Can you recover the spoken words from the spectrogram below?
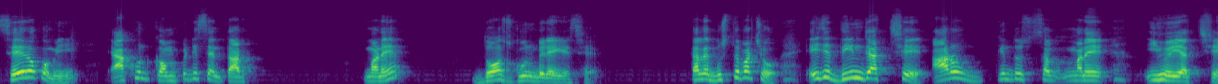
সেরকমই এখন কম্পিটিশন তার মানে দশ গুণ বেড়ে গেছে। তাহলে বুঝতে পারছ? এই যে দিন যাচ্ছে আরও কিন্তু মানে ই হয়ে যাচ্ছে।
